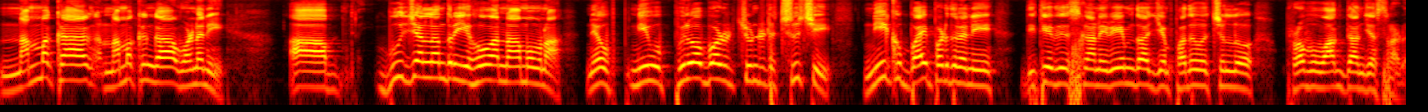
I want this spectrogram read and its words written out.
నమ్మక నమ్మకంగా ఉండని ఆ భూజనులందరూ యహోవా నామమున నీవు నీవు పిలువబడుచుండట చూచి నీకు భయపడదులని ద్వితీయ దిశకాని ఎనిమిదో పదవచనంలో ప్రభు వాగ్దానం చేస్తున్నాడు.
